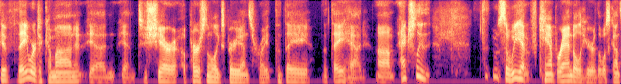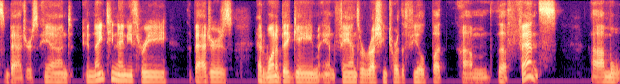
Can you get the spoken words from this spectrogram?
if they were to come on and, and and to share a personal experience, right, that they that they had, um, actually, th- so we have Camp Randall here, the Wisconsin Badgers, and in 1993, the Badgers had won a big game and fans were rushing toward the field, but um, the fence, um,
